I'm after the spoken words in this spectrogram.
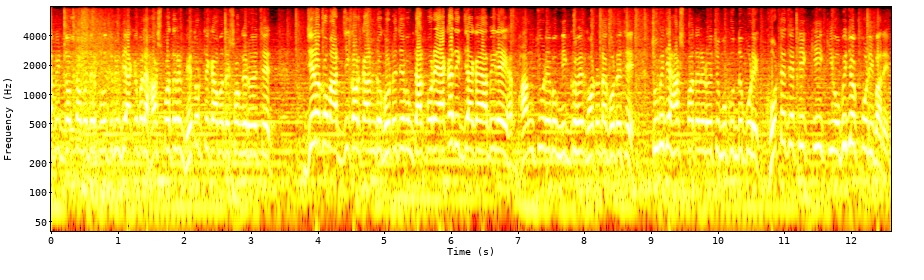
আবির দত্ত আমাদের প্রতিনিধি, একেবারে হাসপাতালের ভেতর থেকে আমাদের সঙ্গে রয়েছেন। যেরকম আর্জিকর কাণ্ড ঘটেছে এবং তারপরে একাধিক জায়গায় আবির এই ভাঙচুর এবং নিগ্রহের ঘটনা ঘটেছে। তুমি যে হাসপাতালে রয়েছে মুকুন্দপুরে, ঘটেছে ঠিক কি? কি অভিযোগ পরিবারের?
